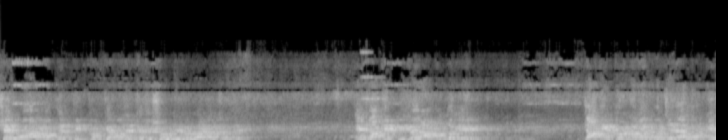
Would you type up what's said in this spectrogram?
সেই মহানন্দের দিনক্ষণকে আমাদের কাছে স্মরণীয় করে রাখার জন্য এই জাতির বিজয়ের আনন্দকে, জাতির দুর্গলায় পৌঁছে দেওয়ার লক্ষ্যে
